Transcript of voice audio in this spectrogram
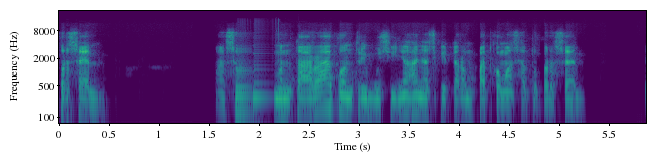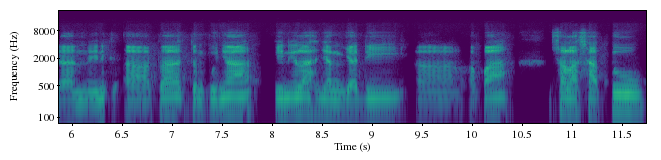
persen. Nah, sementara kontribusinya hanya sekitar 4,1 persen dan ini uh, apa tentunya inilah yang jadi uh, apa salah satu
